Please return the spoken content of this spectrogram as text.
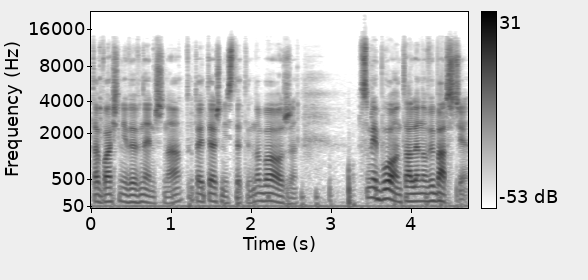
Ta właśnie wewnętrzna. Tutaj też niestety, no Boże. W sumie błąd, ale no wybaczcie.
